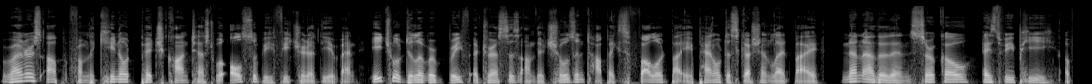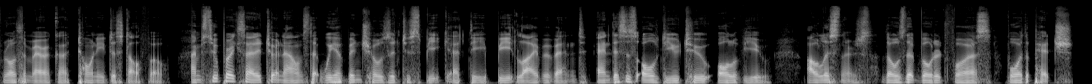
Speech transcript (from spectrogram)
Runners up from the keynote pitch contest will also be featured at the event. Each will deliver brief addresses on their chosen topics, followed by a panel discussion led by none other than Serko SVP of North America, Tony D'Astolfo. I'm super excited to announce that we have been chosen to speak at the Beat Live event, and this is all due to all of you, our listeners, those that voted for us for the pitch.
